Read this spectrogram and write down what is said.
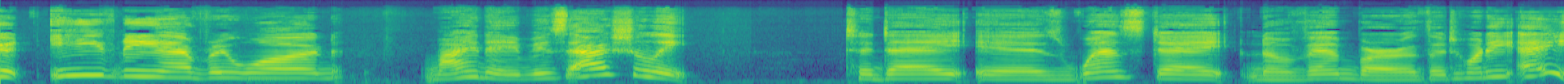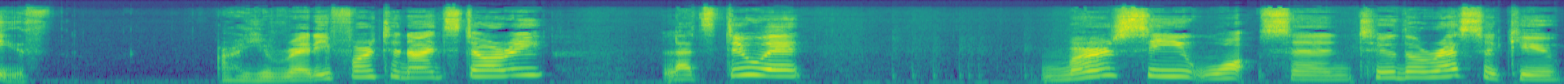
Good evening, everyone. My name is Ashley. Today is Wednesday, November the 28th. Are you ready for tonight's story? Let's do it. Mercy Watson to the Rescue,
